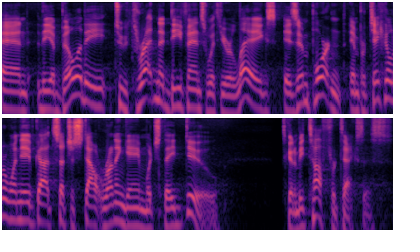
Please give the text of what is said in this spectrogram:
And the ability to threaten a defense with your legs is important, in particular when they've got such a stout running game, which they do. It's going to be tough for Texas.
